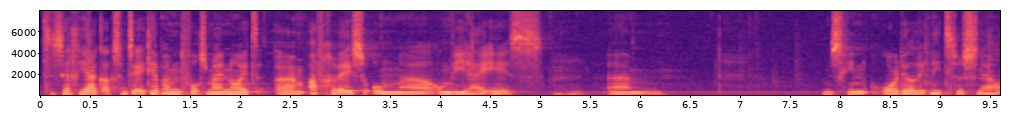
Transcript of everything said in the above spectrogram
te zeggen, ja, ik accepteer. Ik heb hem volgens mij nooit ehm, afgewezen om, eh, om wie hij is. Ehm, misschien oordeel ik niet zo snel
